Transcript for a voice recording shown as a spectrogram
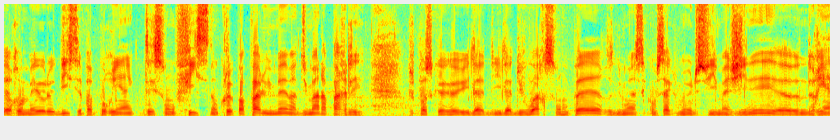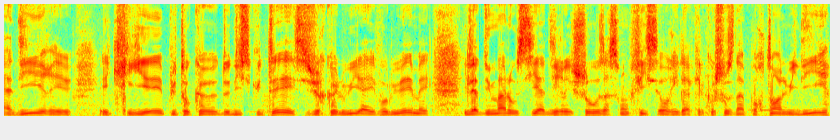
Roméo le dit, c'est pas pour rien que tu es son fils, donc le papa lui-même a du mal à parler. Je pense qu'il a, il a dû voir son père, du moins c'est comme ça que je me le suis imaginé, euh, ne rien dire et, crier plutôt que de discuter. C'est sûr que lui a évolué, mais il a du mal aussi à dire les choses à son fils. Or, il a quelque chose d'important à lui dire,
